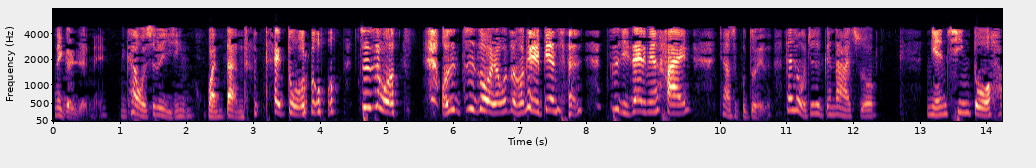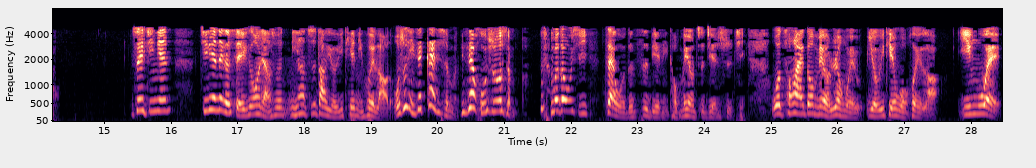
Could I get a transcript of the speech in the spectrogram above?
那个人哎，你看我是不是已经完蛋了？太堕落！这是我，我是制作人，我怎么可以变成自己在里面嗨？这样是不对的。但是我就是跟大家说，年轻多好，所以今天。今天那个谁跟我讲说，你要知道有一天你会老的。我说你在干什么？你在胡说什么？什么东西？在我的字典里头没有这件事情。我从来都没有认为有一天我会老，因为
